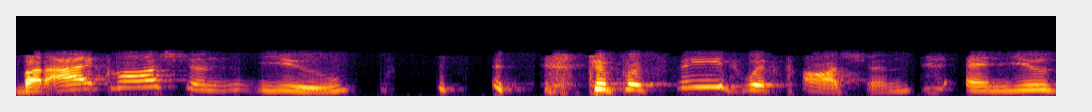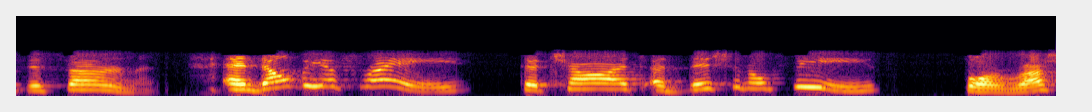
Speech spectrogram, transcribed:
But I caution you to proceed with caution and use discernment. And don't be afraid to charge additional fees for rush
